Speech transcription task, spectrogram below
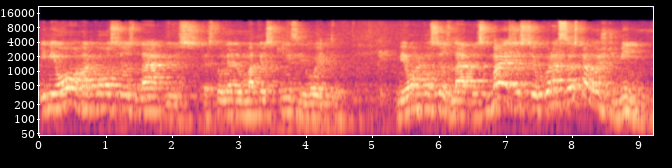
e me honra com os seus lábios. Eu estou lendo Mateus 15, 8. Me honra com os seus lábios, mas o seu coração está longe de mim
